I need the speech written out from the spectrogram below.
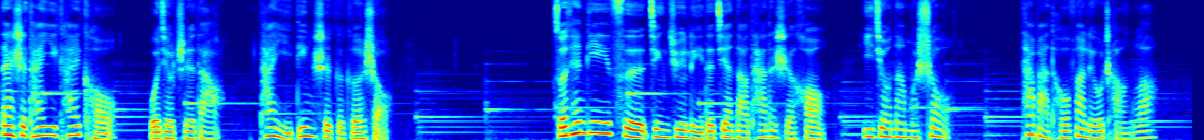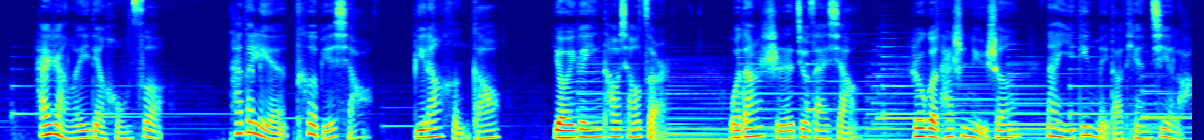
但是他一开口，我就知道他一定是个歌手。昨天第一次近距离的见到他的时候，依旧那么瘦，他把头发留长了。还染了一点红色，她的脸特别小，鼻梁很高，有一个樱桃小嘴儿。我当时就在想，如果她是女生，那一定美到天际了。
